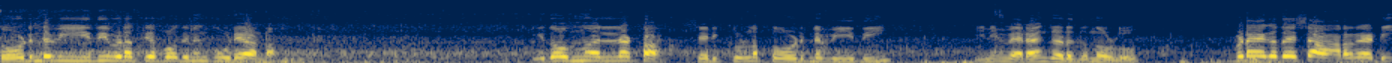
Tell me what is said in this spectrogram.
തോടിന്റെ വീതി ഇവിടെ എത്തിയപ്പോൾ ഇതിനും കൂടിയാണ്ട ഇതൊന്നും അല്ല കേട്ടോ ശരിക്കുള്ള തോടിന്റെ വീതി ഇനിയും വരാൻ കിടക്കുന്നുള്ളൂ. ഇവിടെ ഏകദേശം ആറര അടി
